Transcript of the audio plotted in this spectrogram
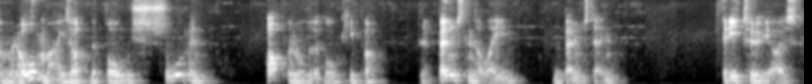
and when I opened my eyes up, the ball was soaring up and over the goalkeeper, and it bounced in the line and bounced in. 3 2 to us.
